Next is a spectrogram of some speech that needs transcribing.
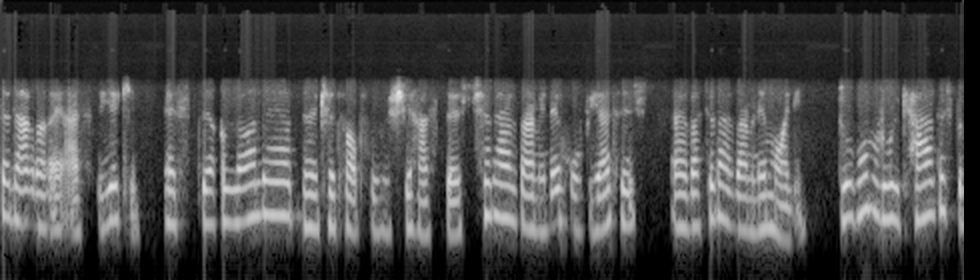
سه دغدغه اصلی یکی استقلال کتاب فروشی هستش چه در زمینه هویتش و چه در زمینه مالی. دوم رویکردش به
